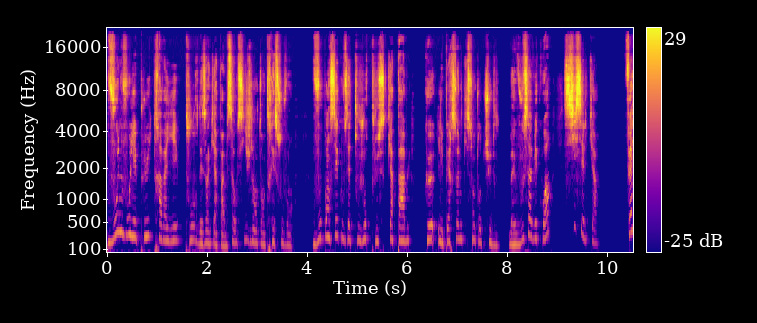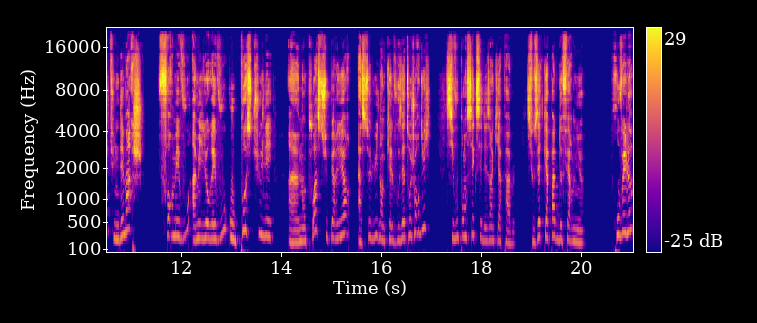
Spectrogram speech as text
Vous ne voulez plus travailler pour des incapables. Ça aussi, je l'entends très souvent. Vous pensez que vous êtes toujours plus capable que les personnes qui sont au-dessus de vous. Ben, vous savez quoi? Si c'est le cas, faites une démarche. Formez-vous, améliorez-vous ou postulez à un emploi supérieur à celui dans lequel vous êtes aujourd'hui. Si vous pensez que c'est des incapables, si vous êtes capable de faire mieux, prouvez-le.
